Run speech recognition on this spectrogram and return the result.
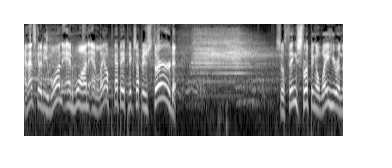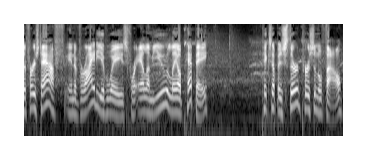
and that's going to be one and one, and Leaupepe picks up his third. So things slipping away here in the first half in a variety of ways for LMU. Leaupepe picks up his third personal foul.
